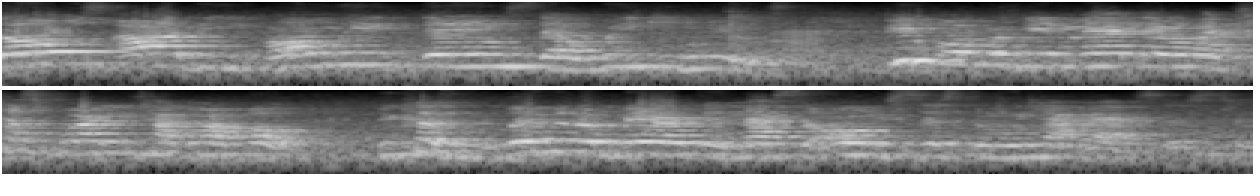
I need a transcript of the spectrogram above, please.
Those are the only things that we can use. People were getting mad, they were like, Tessa, why are you talking about vote? Because we live in America and that's the only system we have access to.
